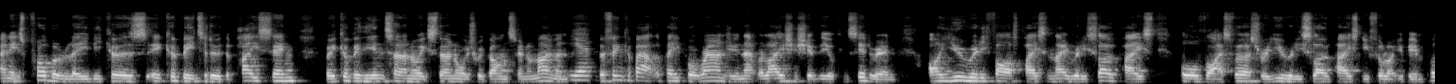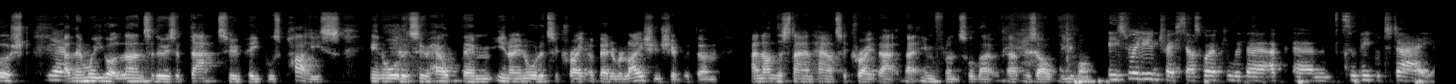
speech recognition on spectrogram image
And it's probably because it could be to do with the pacing, or it could be the internal, external, which we'll go on to in a moment. yeah, But think about the people around you in that relationship that you're considering. Are you really fast paced and they really slow paced, or vice versa? Are you really slow paced and you feel like you're being pushed? yeah. And then what you've got to learn to do is adapt to people's pace in order to help them, you know, in order to create a better relationship with them and understand how to create that that influence or that, that result that you want. it's really interesting. I was working with uh, um, some people today,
